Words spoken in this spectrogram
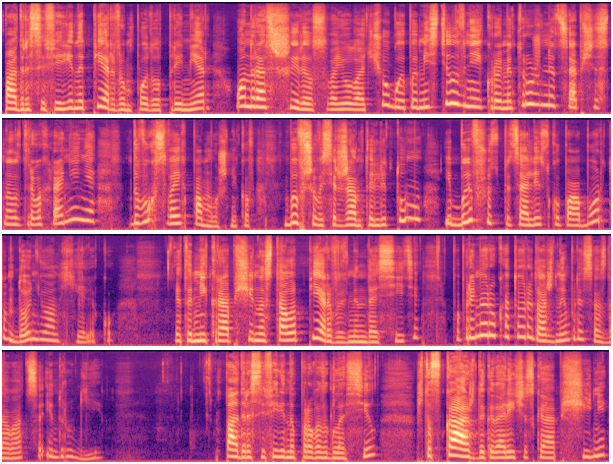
Падре Саферина первым подал пример, он расширил свою лачугу и поместил в ней, кроме труженицы общественного здравоохранения, двух своих помощников, бывшего сержанта Литуму и бывшую специалистку по абортам Донью Анхелику – эта микрообщина стала первой в Мендосите, по примеру которой должны были создаваться и другие. Падре Сеферина провозгласил, что в каждой католической общине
